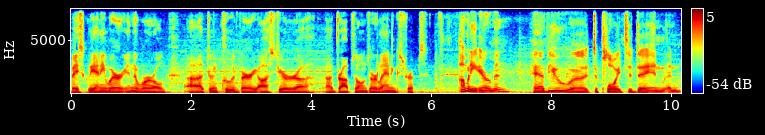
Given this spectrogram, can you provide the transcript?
basically anywhere in the world to include very austere drop zones or landing strips. How many airmen have you uh, deployed today, and, and,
